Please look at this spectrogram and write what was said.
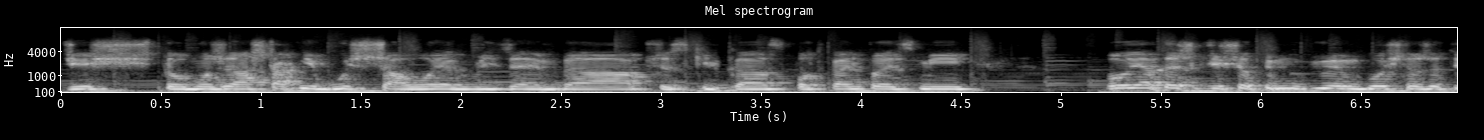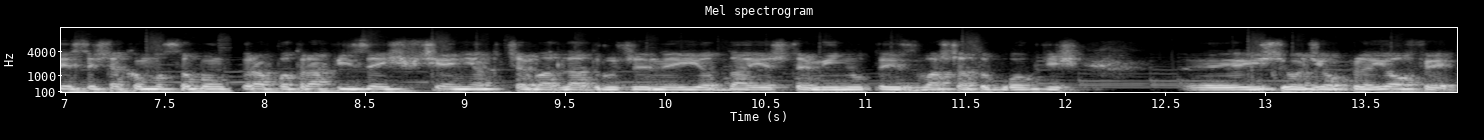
gdzieś to może aż tak nie błyszczało jak w lidze NBA przez kilka spotkań. Powiedz mi, bo ja też gdzieś o tym mówiłem głośno, że ty jesteś taką osobą, która potrafi zejść w cień jak trzeba dla drużyny i oddajesz te minuty, zwłaszcza to było gdzieś, yy, jeśli chodzi o playoffy.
